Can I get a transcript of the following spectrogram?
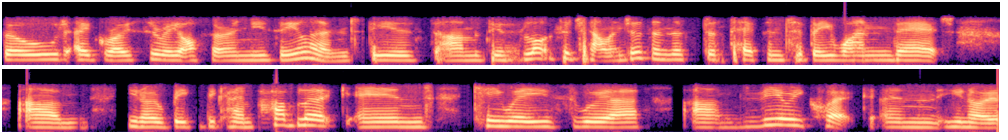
build a grocery offer in New Zealand. There's um, there's lots of challenges, and this just happened to be one that um, you know be, became public, and Kiwis were um, very quick in you know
